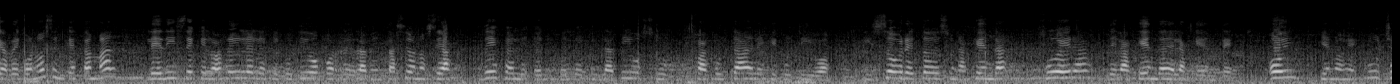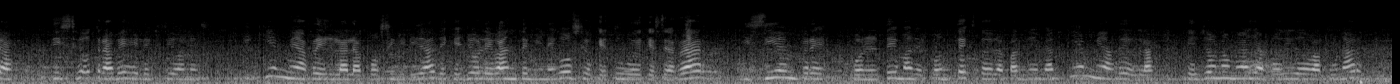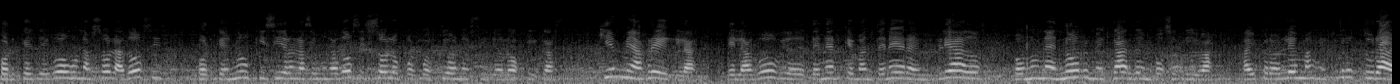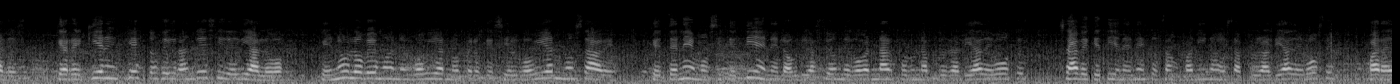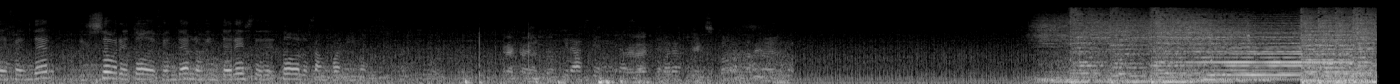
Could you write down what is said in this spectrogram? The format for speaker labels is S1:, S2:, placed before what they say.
S1: que reconocen que está mal, le dice que lo arregle el Ejecutivo por reglamentación, o sea, deja el, legislativo su facultad del Ejecutivo. Y sobre todo es una agenda fuera de la agenda de la gente. Hoy quien nos escucha dice otra vez elecciones. ¿Y quién me arregla la posibilidad de que yo levante mi negocio que tuve que cerrar y siempre con el tema del contexto de la pandemia? ¿Quién me arregla que yo no me haya podido vacunar porque llegó una sola dosis, porque no quisieron la segunda dosis solo por cuestiones ideológicas? ¿Quién me arregla el agobio de tener que mantener a empleados con una enorme carga impositiva? Hay problemas estructurales que requieren gestos de grandeza y de diálogo, que no lo vemos en el gobierno, pero que si el gobierno sabe que tenemos y que tiene la obligación de gobernar por una pluralidad de voces, sabe que tienen estos sanjuaninos esa pluralidad de voces para defender y sobre todo defender los intereses de todos los sanjuaninos. Gracias. gracias.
